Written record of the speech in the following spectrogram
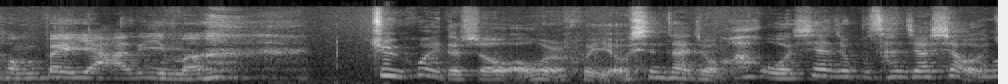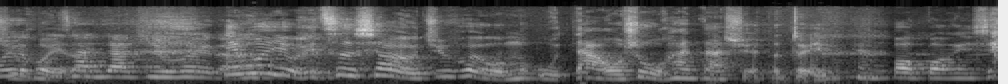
同辈压力吗？聚会的时候偶尔会有，现在就啊我现在就不参加校友聚会了参。加聚会的，因为有一次校友聚会，我们武大，我是武汉大学的，对，曝光一下。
